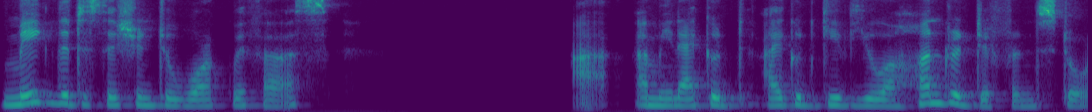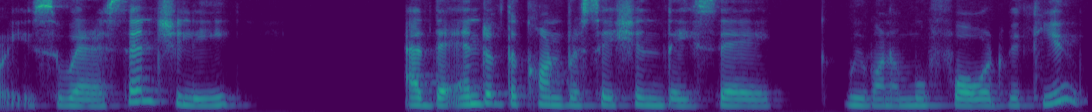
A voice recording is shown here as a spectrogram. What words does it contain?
make the decision to work with us I mean, I could I could give you a hundred different stories where essentially, at the end of the conversation, they say, "We want to move forward with you,"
